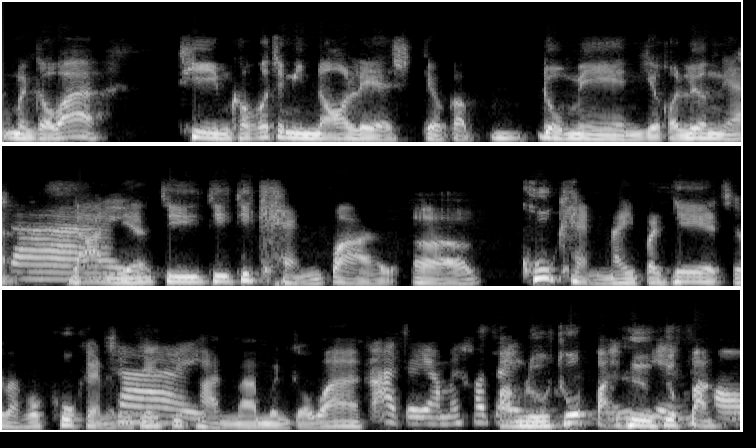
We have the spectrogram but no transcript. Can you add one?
เหมือนกับว่าทีมเขาก็จะมี knowledge เกี่ยวกับโดเมนเกี่ยวกับเรื่องเนี้ยใช่ด้านเนี้ยที่ที่ที่แข็งกว่าเอ่อคู่แข่งในประเทศใช่ป่ะเพราะคู่แข่งในประเทศใช่ที่ผ่านมาเหมือนกับว่าก็อาจจะยังไม่เข้าใจความรู้ทั่วไปคือคือฟังเพียงพอ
